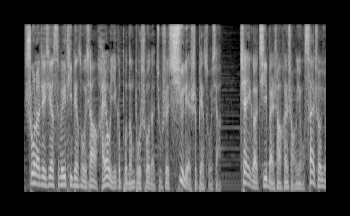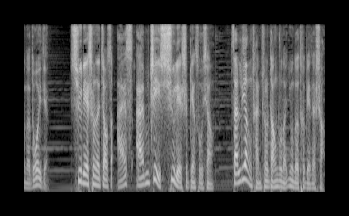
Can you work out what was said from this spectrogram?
说了这些 CVT 变速箱，还有一个不能不说的就是序列式变速箱。这个基本上很少用，赛车用的多一点。序列式呢叫做 SMG 序列式变速箱，在量产车当中呢用的特别的少。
